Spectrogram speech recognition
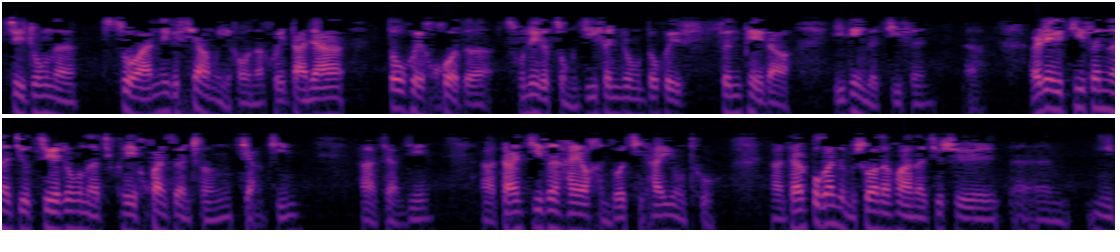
最终呢做完这个项目以后呢，会大家都会获得从这个总积分中都会分配到一定的积分啊，而这个积分呢，就最终呢就可以换算成奖金啊，奖金。啊，当然积分还有很多其他用途啊，但是不管怎么说的话呢，就是嗯，你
